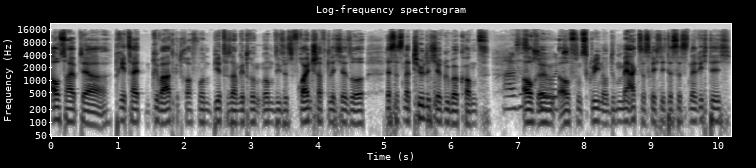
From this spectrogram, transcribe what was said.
außerhalb der Drehzeiten privat getroffen und Bier zusammen getrunken, um dieses freundschaftliche, so, dass das Natürliche rüberkommt, Ah, das ist auch cute. auf dem Screen und du merkst es richtig, das ist eine richtig,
